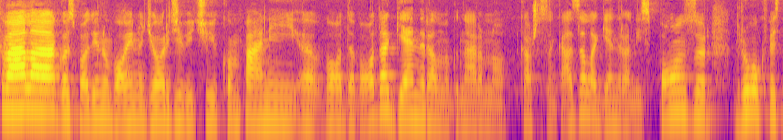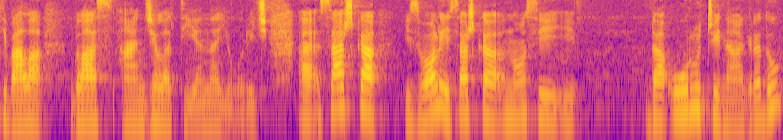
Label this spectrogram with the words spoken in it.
Hvala gospodinu Vojinu Đorđeviću i kompaniji e, Voda Voda, generalnog, naravno, kao što sam kazala, generalni sponsor drugog festivala Glas Anđela Tijana Jurić. E, Saška, izvoli, Saška nosi da uruči nagradu.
